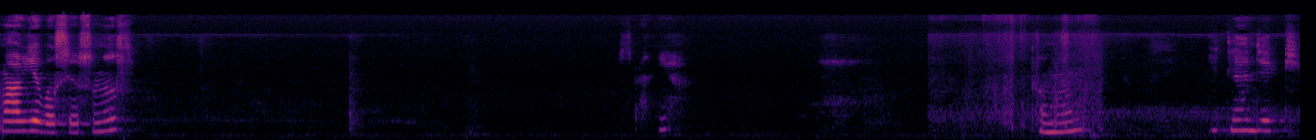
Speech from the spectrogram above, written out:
maviye basıyorsunuz. Tamam. Yüklenecek.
